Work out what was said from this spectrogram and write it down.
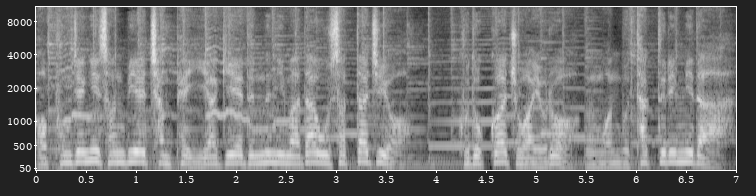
어풍쟁이 선비의 참패 이야기에 듣는 이마다 웃었다지요. 구독과 좋아요로 응원 부탁드립니다.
